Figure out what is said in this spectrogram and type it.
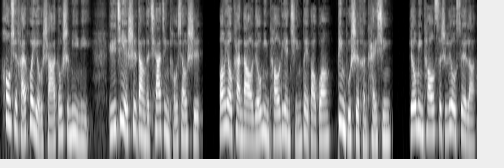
后续还会有啥都是秘密。娱记也适当的掐镜头消失。网友看到刘敏涛恋情被曝光，并不是很开心。刘敏涛四十六岁了，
